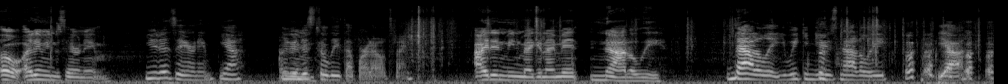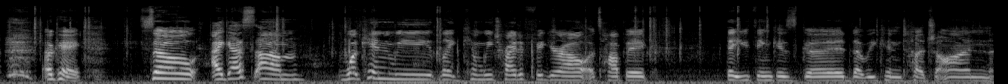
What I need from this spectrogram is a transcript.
Oh, I didn't mean to say her name. you did say her name. Yeah. You can just delete that part out. It's fine. I didn't mean Megan. I meant Natalie. Natalie. We can use Natalie. Yeah. Okay. So I guess um what can we like can we try to figure out a topic that you think is good that we can touch on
